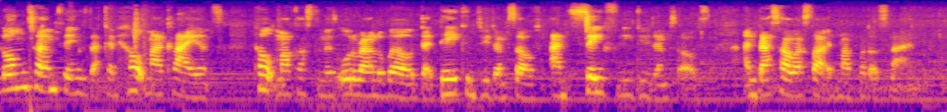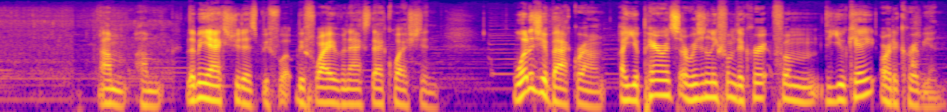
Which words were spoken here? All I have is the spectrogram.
long-term things that can help my clients, help my customers all around the world that they can do themselves and safely do themselves. And that's how I started my products line. Um, um, let me ask you this before before I even ask that question. What is your background? Are your parents originally from the from the UK or the Caribbean?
